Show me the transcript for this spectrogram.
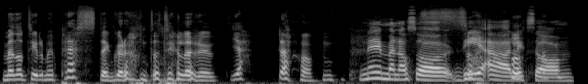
Men att till och med prästen går runt och delar ut hjärtan. Nej men alltså det är liksom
